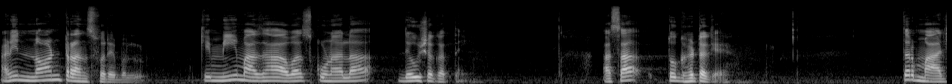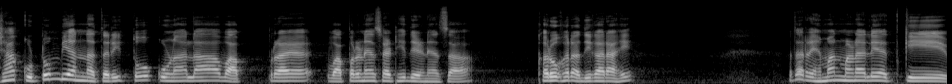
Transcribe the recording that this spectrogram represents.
आणि नॉन ट्रान्सफरेबल की मी माझा आवाज कोणाला देऊ शकत नाही. असा तो घटक आहे. तर माझ्या कुटुंबियांना तरी तो कुणाला वापरा वापरण्यासाठी देण्याचा खरोखर अधिकार आहे? आता रेहमान म्हणाले आहेत की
